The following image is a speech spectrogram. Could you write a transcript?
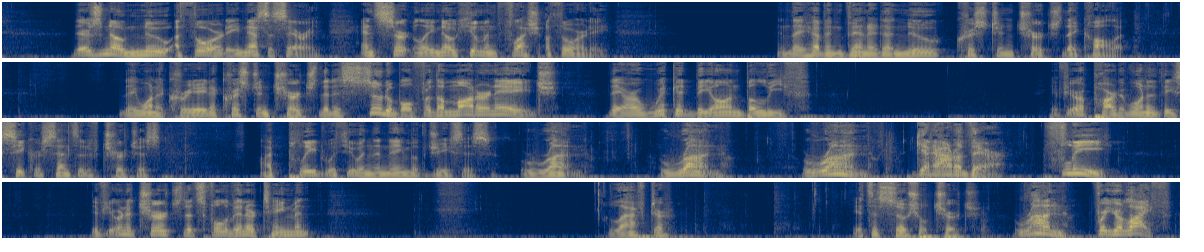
There's no new authority necessary, and certainly no human flesh authority. And they have invented a new Christian church, they call it. They want to create a Christian church that is suitable for the modern age. They are wicked beyond belief. If you're a part of one of these seeker sensitive churches, I plead with you in the name of Jesus run, run, run, get out of there, flee. If you're in a church that's full of entertainment, laughter, it's a social church. Run for your life.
